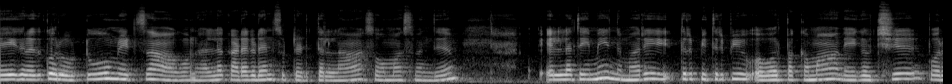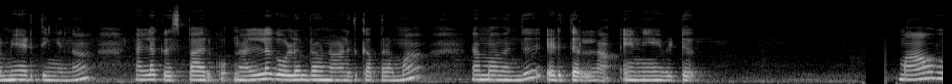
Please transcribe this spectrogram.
வேகிறதுக்கு ஒரு டூ மினிட்ஸ் தான் ஆகும். நல்லா கடகடன்னு சுட்டு எடுத்துடலாம் சோமாஸ் வந்து. எல்லாத்தையுமே இந்த மாதிரி திருப்பி திருப்பி ஒவ்வொரு பக்கமாக வேக வச்சு பொறுமையாக எடுத்திங்கன்னா நல்லா கிறிஸ்பாக இருக்கும். நல்ல கோல்டன் ப்ரௌன் ஆனதுக்கப்புறமா நம்ம வந்து எடுத்துடலாம் எண்ணெயை விட்டு. மாவு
